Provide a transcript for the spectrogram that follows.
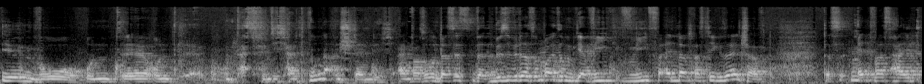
Irgendwo. Und, äh, und, äh, und das finde ich halt unanständig. Einfach so. Und das ist, da bist du wieder so bei so einem, ja, wie, wie verändert das die Gesellschaft? Dass etwas halt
